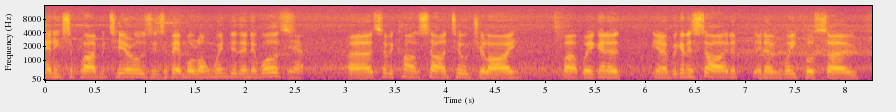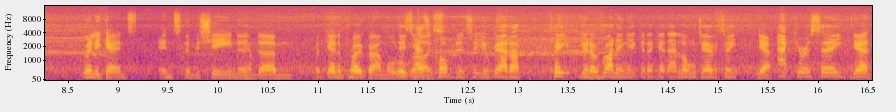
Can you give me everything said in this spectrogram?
getting supply of materials is a bit more long-winded than it was. Yeah. Uh, so we can't start until July, but we're going to, you know, we're going to start in a, in a week or so, really getting into the machine and um, getting the program all This has organised. confidence that you'll be able to keep, you know, running. You're going to get that longevity, Yeah. accuracy, Yeah,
